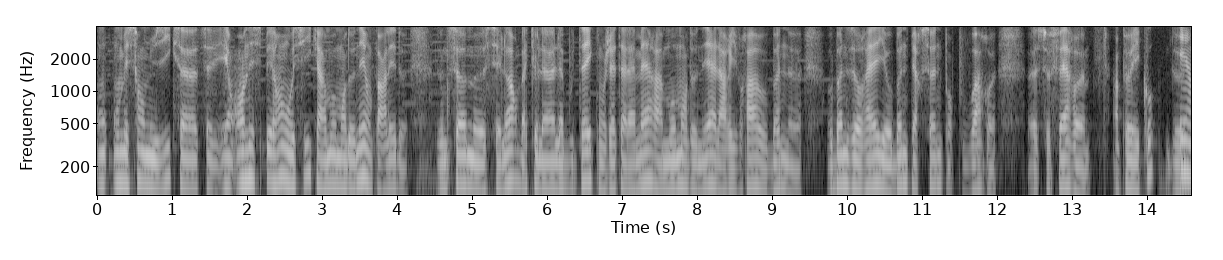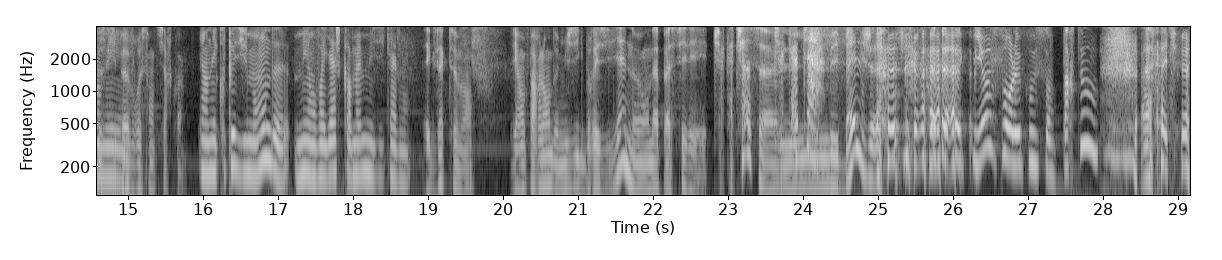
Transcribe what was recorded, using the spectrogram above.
on- on met ça en musique, ça, c'est- et en espérant aussi qu'à un moment donné, on parlait de Lonesome Sailor, bah, que la, la bouteille qu'on jette à la mer, à un moment donné, elle arrivera aux bonnes, aux bonnes oreilles, aux bonnes personnes pour pouvoir euh, se faire euh, un peu écho de, ce qu'ils peuvent ressentir, quoi. Et on est coupé du monde, mais on voyage quand même musicalement. Exactement. Et en parlant de musique brésilienne, on a passé les tchakachas, euh, Tchakachas. les Belges, qui eux, pour le coup, sont partout, avec, euh,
